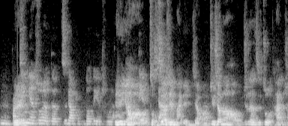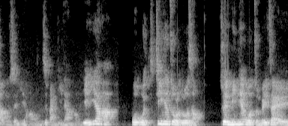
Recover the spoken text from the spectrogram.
嗯，把今年所有的资料全部都列出来，一定要啊，总是要先盘点一下嘛。嗯就相当好，我们就算是做摊商的生意好了，我们是摆地摊好了，也一样啊。我我今天做了多少，所以明天我准备在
